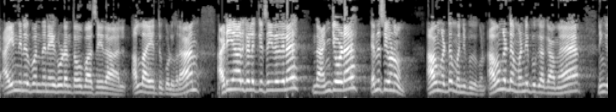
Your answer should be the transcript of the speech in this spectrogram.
ஐந்து நிபந்தனைகளுடன் தௌபா செய்தால் அல்லாஹ் ஏற்றுக்கொள்கிறான். அடியார்களுக்கு செய்ததுல இந்த அஞ்சோட என்ன செய்யணும்? அவங்ககிட்ட மன்னிப்பு கேட்கணும். அவங்ககிட்ட மன்னிப்பு கேட்காம நீங்க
